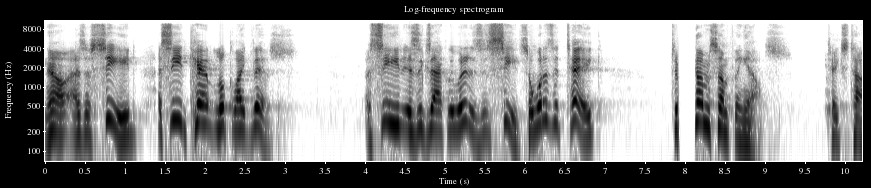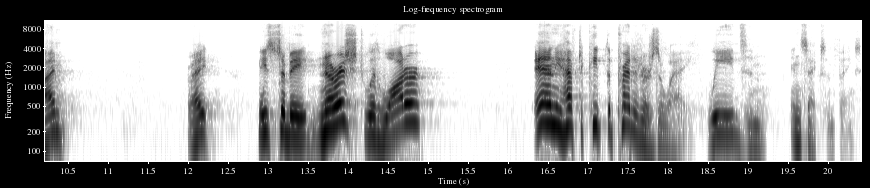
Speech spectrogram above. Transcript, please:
Now, as a seed, a seed can't look like this. A seed is exactly what it is. It's a seed. So, what does it take to become something else? It takes time, right? Needs to be nourished with water, and you have to keep the predators away weeds and insects and things.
